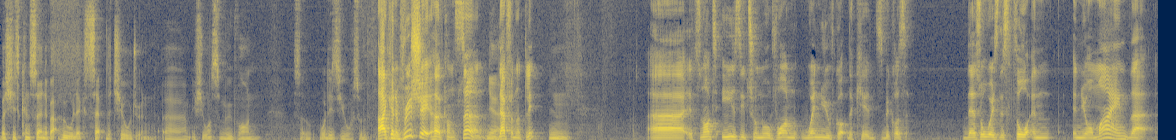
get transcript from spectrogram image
but she's concerned about who will accept the children um, if she wants to move on. So, what is your sort of? I can appreciate her concern, Yeah. definitely. Uh, it's not easy to move on when you've got the kids because there's always this thought in in your mind that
